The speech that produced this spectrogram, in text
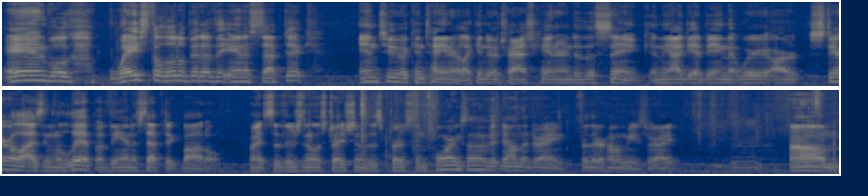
and we'll waste a little bit of the antiseptic into a container, like into a trash can or into the sink. And the idea being that we are sterilizing the lip of the antiseptic bottle, right? So there's an illustration of this person pouring some of it down the drain for their homies, right? Mm -hmm. um,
